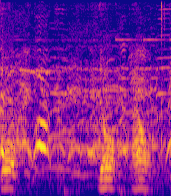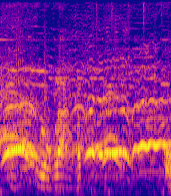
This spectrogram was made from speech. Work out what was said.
โยก โยก เอาลงล่างครับ โอ้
